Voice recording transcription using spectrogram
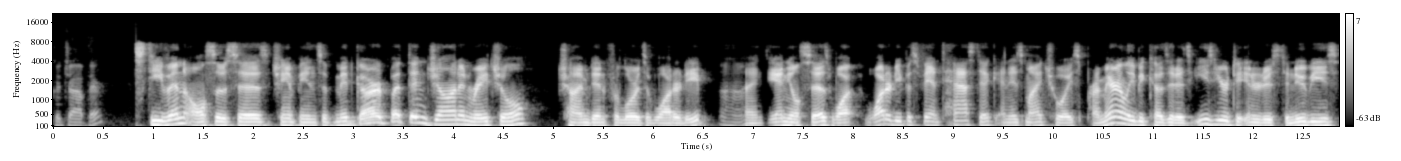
Good job there. Steven also says Champions of Midgard, but then John and Rachel chimed in for Lords of Waterdeep. Uh-huh. And Daniel says Waterdeep is fantastic and is my choice primarily because it is easier to introduce to newbies.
